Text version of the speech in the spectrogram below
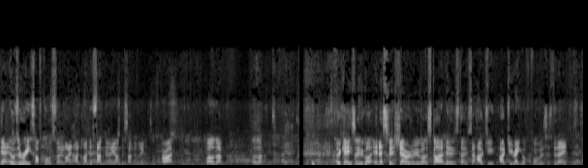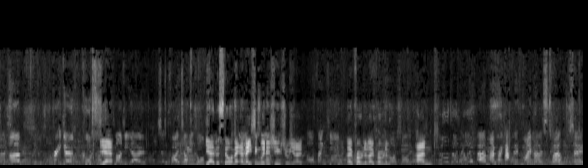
Yeah, it was a really tough course though, like un- understandably, understandably. Alright, well done. Well done. Okay, so we've got Ines Fitzgerald and we've got Scarlett Livingstone. So how do you how do you rate your performances today? Um, pretty good. Course is Yeah. muddy though, so it's quite a tough course. Yeah, but still ama- amazing win as usual, you know. Oh, thank you. No problem, no problem. And Um, I'm pretty happy with mine. I was 12, so. I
